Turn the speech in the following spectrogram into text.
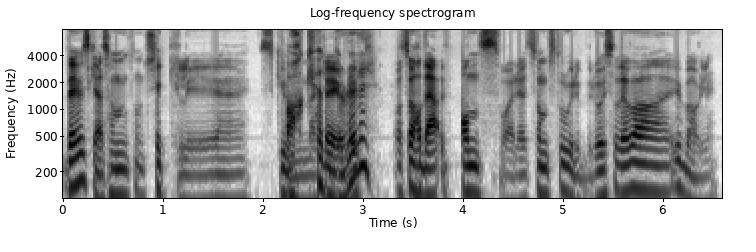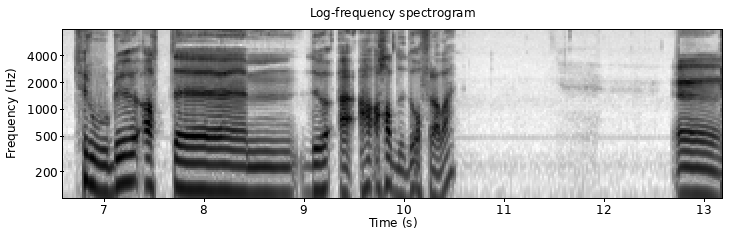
Det husker jeg som sånn skikkelig eh, skummelt Ah, kødder eller? Og så hadde jeg ansvaret som storebror, så det var ubehagelig. Tror du at uh, du eh, Hadde du ofra deg? Uh,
